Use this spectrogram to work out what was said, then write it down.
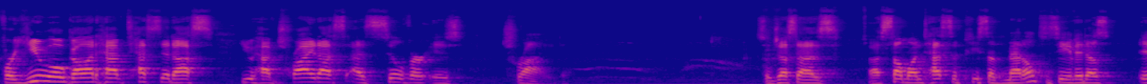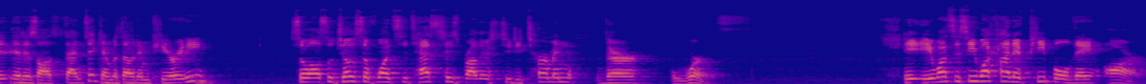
For you, O God, have tested us. You have tried us as silver is tried. So just as uh, someone tests a piece of metal to see if it is, it is authentic and without impurity, so also Joseph wants to test his brothers to determine their worth. He, he wants to see what kind of people they are.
